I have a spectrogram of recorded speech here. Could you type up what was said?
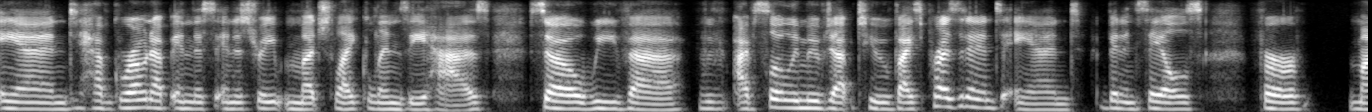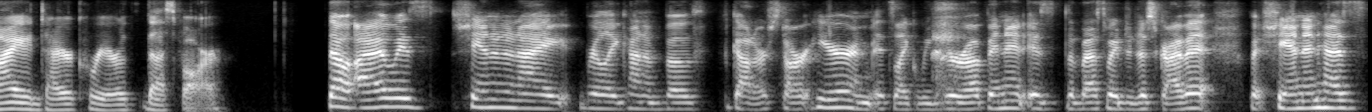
and have grown up in this industry much like Lindsay has. So we've, uh, we've I've slowly moved up to vice president and been in sales for my entire career thus far. So I always, Shannon and I really kind of both got our start here, and it's like we grew up in it, is the best way to describe it. But Shannon has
